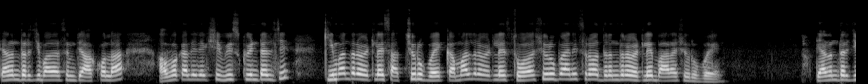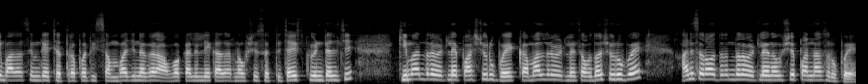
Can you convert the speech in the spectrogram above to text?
त्यानंतरची बाजार समिती अकोला आवकालील एकशे वीस क्विंटलची किमान दर भेटले सातशे रुपये कमाल दर भेटले सोळाशे रुपये आणि सर्वात दर भेटले बाराशे रुपये. त्यानंतरची बाजार समिती आहे छत्रपती संभाजीनगर आवकालील एक हजार नऊशे सत्तेचाळीस क्विंटलची किमान दर भेटले पाचशे रुपये कमाल दर भेटले चौदाशे रुपये आणि सर्वात दर भेटले नऊशे पन्नास रुपये.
